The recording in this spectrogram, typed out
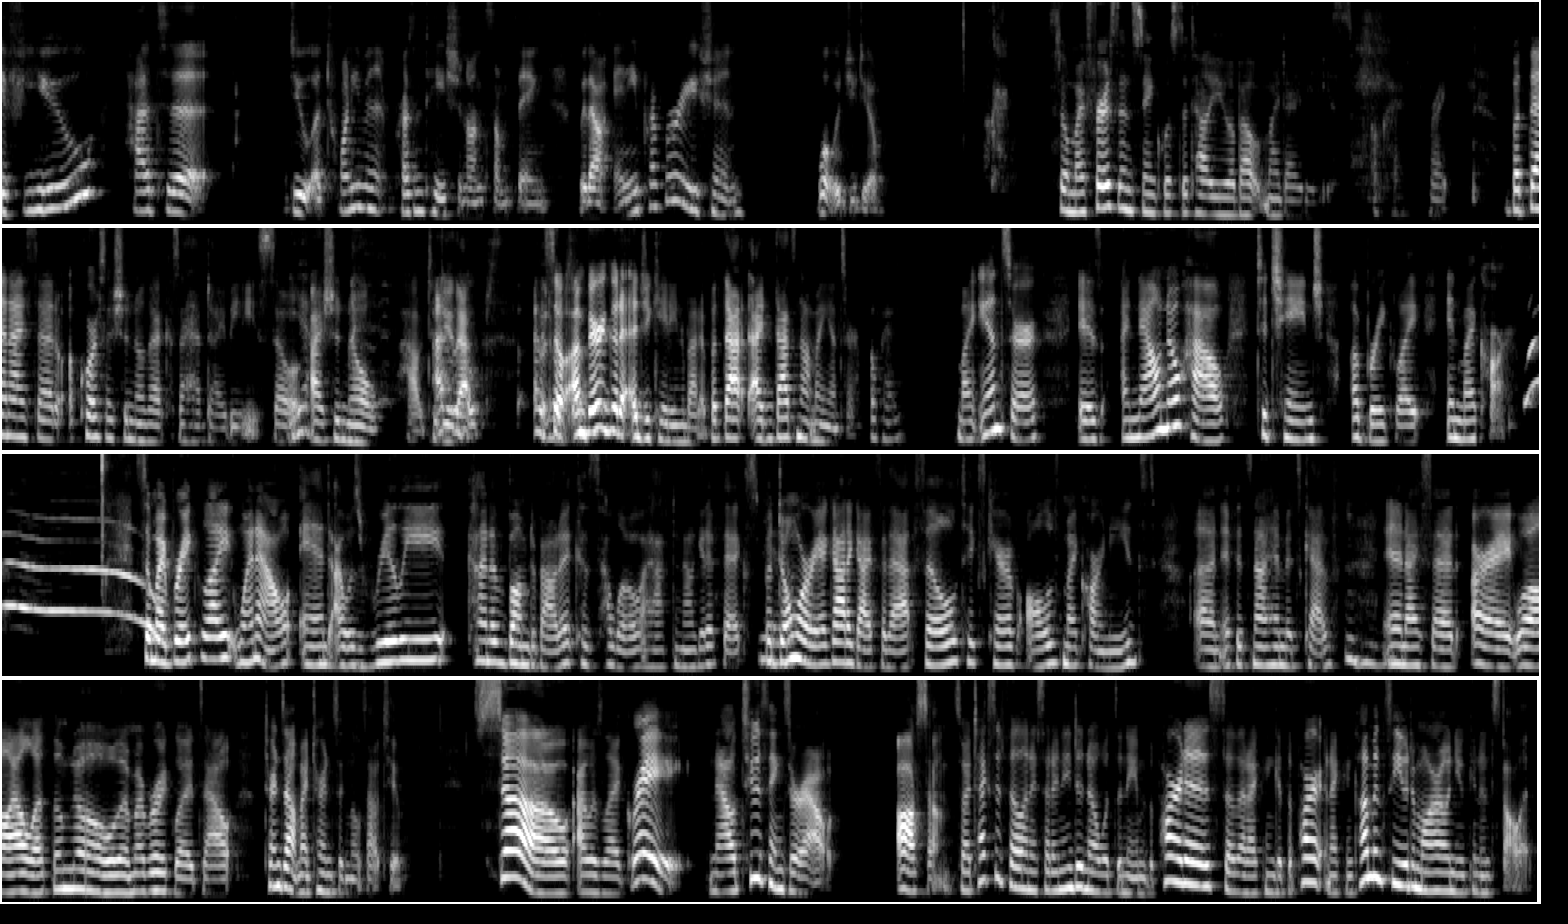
if you had to do a 20 minute presentation on something without any preparation, what would you do? Okay. So my first instinct was to tell you about my diabetes. Okay. Right. But then I said, of course I should know that because I have diabetes. So Yeah. I should know how to do that. hope s- I would So hope I'm very good at educating about it, but that I, that's not my answer. Okay. My answer is I now know how to change a brake light in my car. So my brake light went out and I was really kind of bummed about it cuz hello, I have to now get it fixed. But Yeah. don't worry, I got a guy for that. Phil takes care of all of my car needs. And if it's not him, it's Kev. Mm-hmm. And I said, All right, well, I'll let them know that my brake light's out. Turns out my turn signal's out too. So I was like, Great, now two things are out. Awesome. So I texted Phil and I said, I need to know what the name of the part is so that I can get the part and I can come and see you tomorrow and you can install it.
